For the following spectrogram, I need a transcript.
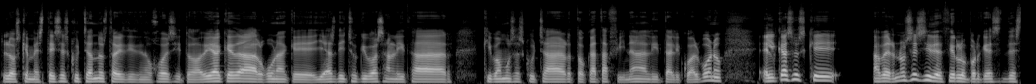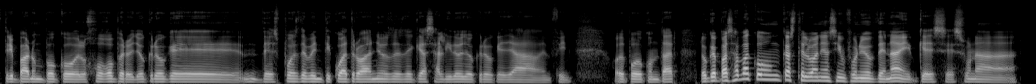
los que me estáis escuchando estáis diciendo, joder, si todavía queda alguna que ya has dicho que ibas a analizar, que íbamos a escuchar tocata final y tal y cual. Bueno, el caso es que a ver, no sé si decirlo porque es destripar un poco el juego, pero yo creo que después de 24 años desde que ha salido, yo creo que ya, en fin, os puedo contar. Lo que pasaba con Castlevania Symphony of the Night, que es, es una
